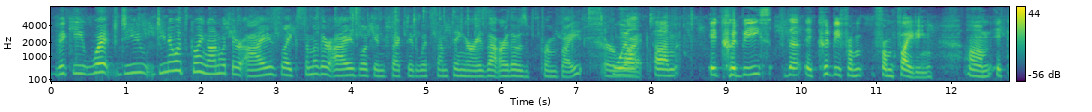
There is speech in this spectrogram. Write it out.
Vicky, what do you do you know what's going on with their eyes? Like some of their eyes look infected with something or is that are those from bites or Well, what? um, it could be the it could be from from fighting. Um, it,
